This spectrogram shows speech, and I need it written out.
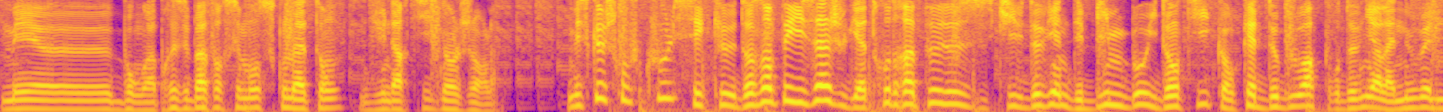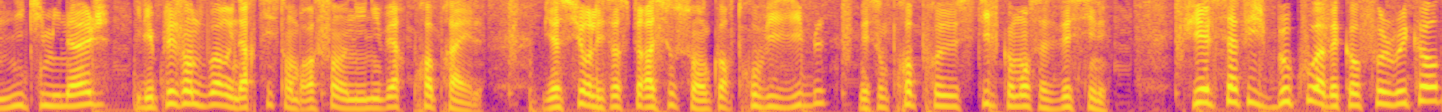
Mais euh, bon, après c'est pas forcément ce qu'on attend d'une artiste dans le genre là. Mais ce que je trouve cool, c'est que dans un paysage où il y a trop de rappeuses qui deviennent des bimbos identiques en quête de gloire pour devenir la nouvelle Nicki Minaj, il est plaisant de voir une artiste embrassant un univers propre à elle. Bien sûr, les inspirations sont encore trop visibles, mais son propre style commence à se dessiner. Puis elle s'affiche beaucoup avec Awful Record,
